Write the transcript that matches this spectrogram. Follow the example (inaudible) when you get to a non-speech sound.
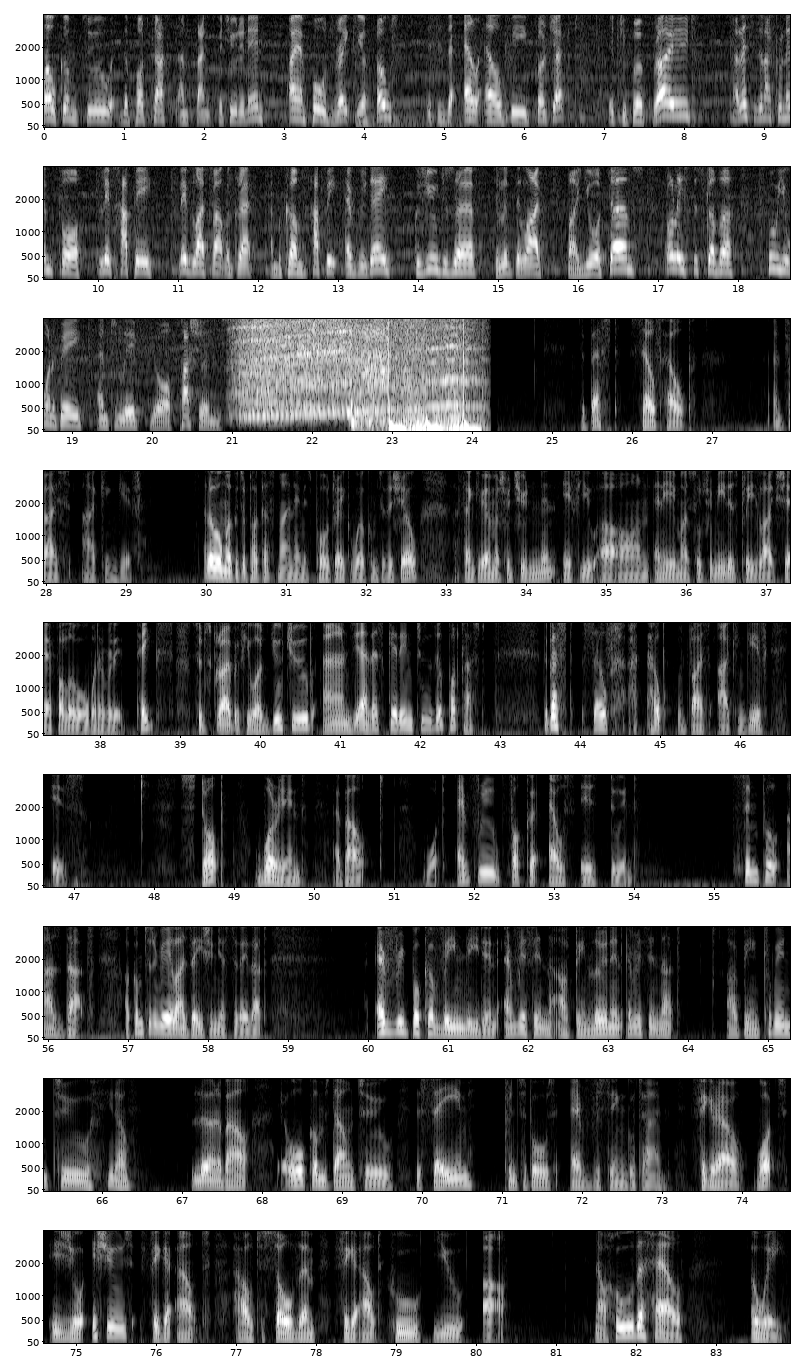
welcome to the podcast and thanks for tuning in. I am Paul Drake, your host. This is the LLB project. It's your birth birthright. Now, this is an acronym for Live Happy, Live Life Without Regret, and Become Happy Every Day because you deserve to live the life by your terms, or at least discover who you want to be and to live your passions. The best self help advice I can give. Hello and welcome to the podcast. My name is Paul Drake. Welcome to the show. Uh, thank you very much for tuning in. If you are on any of my social medias, please like, share, follow, or whatever it takes. Subscribe if you are on YouTube. And yeah, let's get into the podcast. The best self help advice I can give is stop worrying about what every fucker else is doing. Simple as that. I come to the realization yesterday that every book I've been reading, everything that I've been learning, everything that I've been coming to, you know, learn about, it all comes down to the same principles every single time. Figure out what is your issues, figure out how to solve them, figure out who you are. Now, who the hell are we?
